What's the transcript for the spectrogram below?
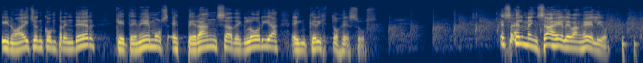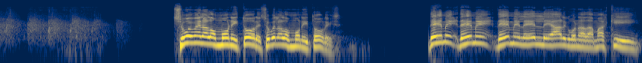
y nos ha hecho en comprender que tenemos esperanza de gloria en Cristo Jesús? Ese es el mensaje del Evangelio. Súbeme a los monitores, súbeme a los monitores. Déjeme, déjeme, déjeme leerle algo nada más que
